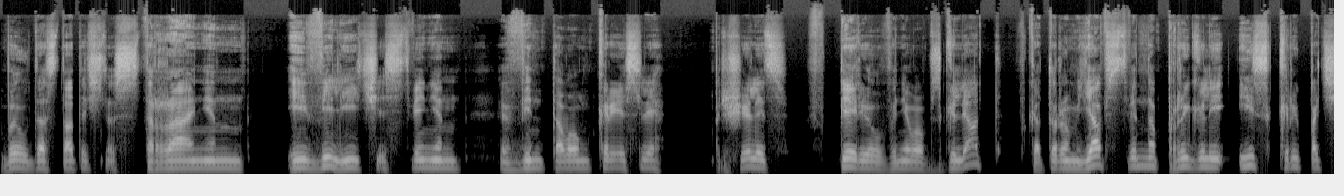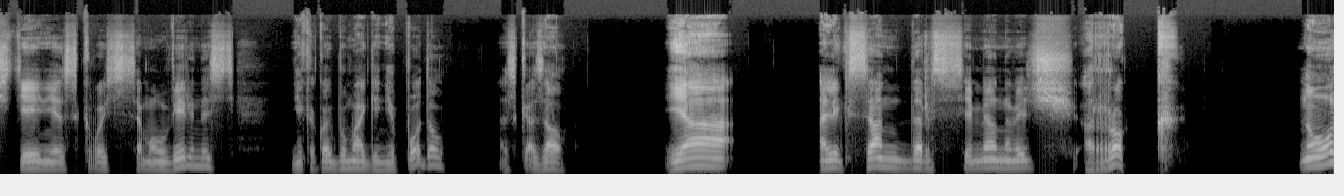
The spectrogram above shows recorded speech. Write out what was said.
был достаточно странен и величественен в винтовом кресле. Пришелец вперил в него взгляд, в котором явственно прыгали искры почтения сквозь самоуверенность, никакой бумаги не подал, а сказал «Я Александр Семенович Рок, ну,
